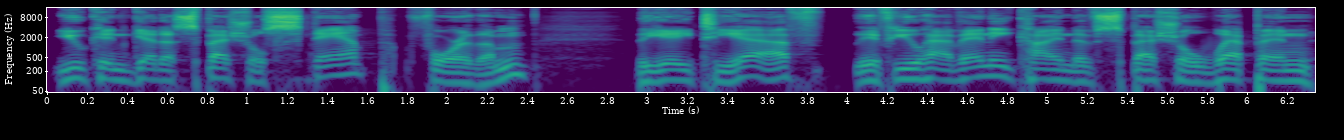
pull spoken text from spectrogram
you can get a special stamp for them. The ATF, if you have any kind of special weapon,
